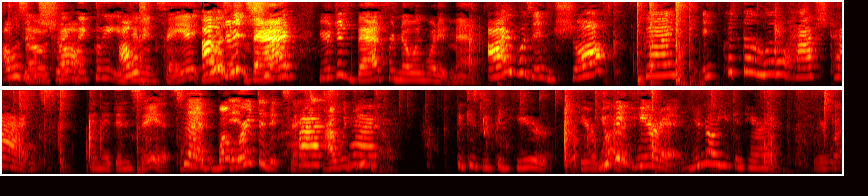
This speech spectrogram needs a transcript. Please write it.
I was So in shock. technically, it I didn't say it. I You're was in just bad. You're just bad for knowing what it meant, I was in shock, guys. It put the little hashtags and it didn't say it. So Said how- what it- word did it say? How would you know? because you can hear. Hear You what? can hear it. You know you can hear it. Hear what?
